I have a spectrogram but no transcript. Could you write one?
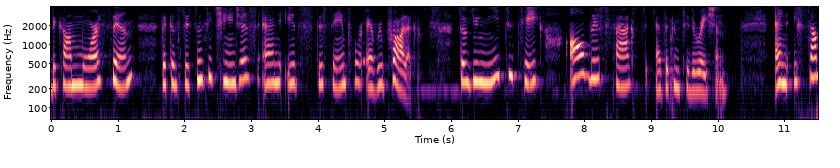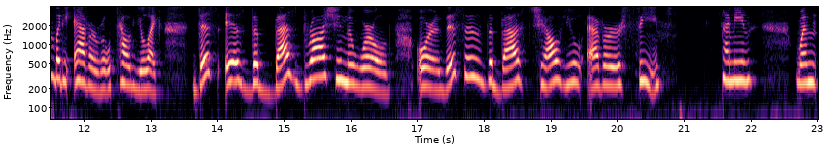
become more thin. The consistency changes and it's the same for every product. So you need to take all these facts as a consideration. And if somebody ever will tell you like this is the best brush in the world or this is the best gel you'll ever see. I mean, when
